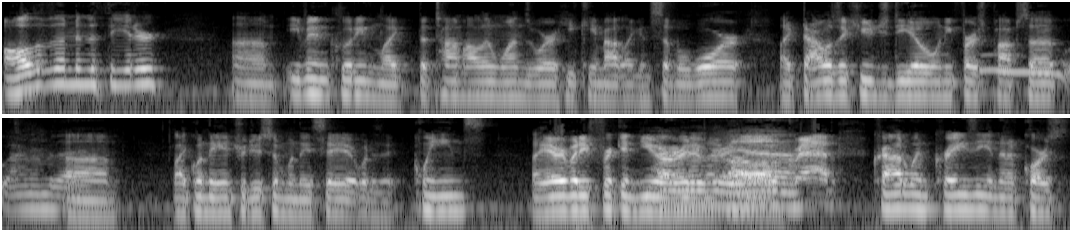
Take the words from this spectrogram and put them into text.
all of them in the theater, um, even including like the Tom Holland ones where he came out like in Civil War. Like that was a huge deal when he first pops up. I remember that. Um, like when they introduce him, when they say it, what is it, Queens? Like everybody freaking knew I already. Like, remember, oh yeah. crap! Crowd went crazy, and then of course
